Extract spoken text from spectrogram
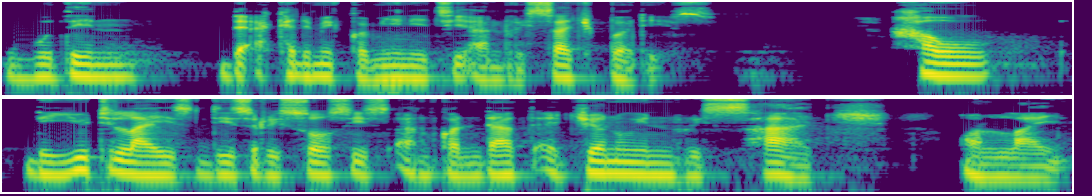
within the academic community and research bodies. How they utilize these resources and conduct a genuine research online.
